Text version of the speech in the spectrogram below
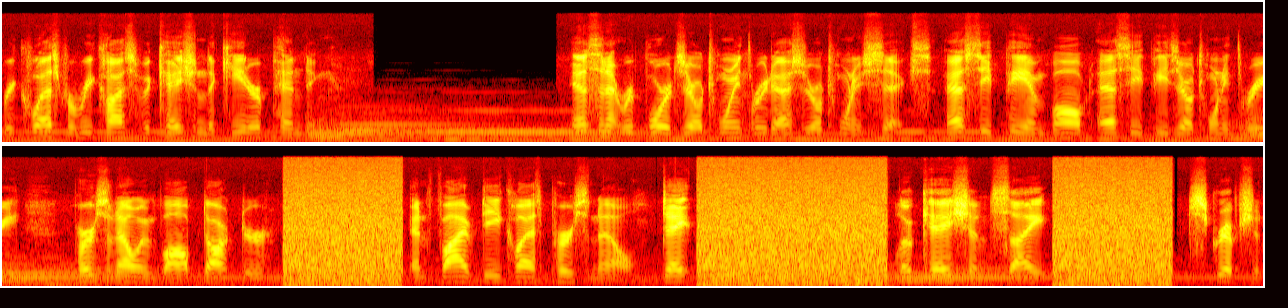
Request for reclassification to Keter pending. Incident Report 023-026 SCP involved SCP-023 Personnel involved Dr. and 5 D-Class personnel. Date Location Site Description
